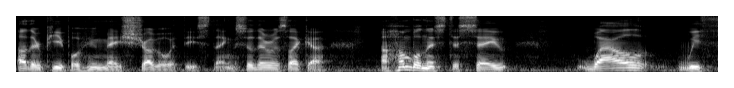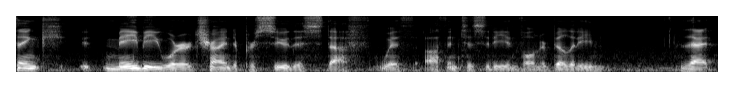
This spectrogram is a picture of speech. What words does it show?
other people who may struggle with these things. So there was like a, a humbleness to say, while we think maybe we're trying to pursue this stuff with authenticity and vulnerability, that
